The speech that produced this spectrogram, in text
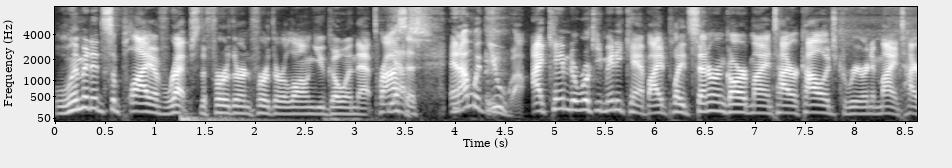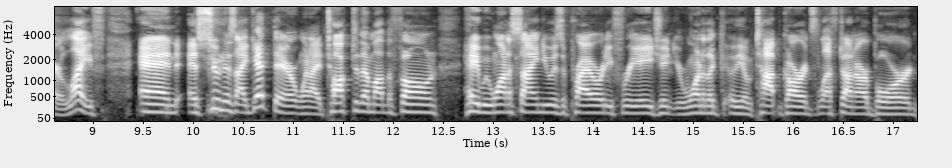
limited supply of reps the further and further along you go in that process. Yes. And I'm with you. I came to rookie minicamp. I had played center and guard my entire college career and in my entire life. And as soon as I get there, when I talk to them on the phone, hey, we want to sign you as a priority free agent. You're one of the you know top guards left on our board.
